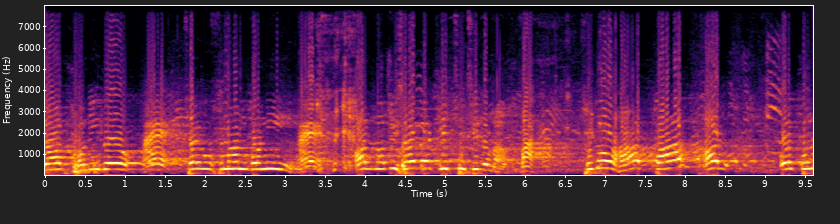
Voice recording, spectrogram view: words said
সব ধনী লোক। হ্যাঁ। সেই উসমান গনি। হ্যাঁ। আর নবী সাহেবের কিচ্ছু ছিল না। শুধু হাত পা আর ওই কোন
